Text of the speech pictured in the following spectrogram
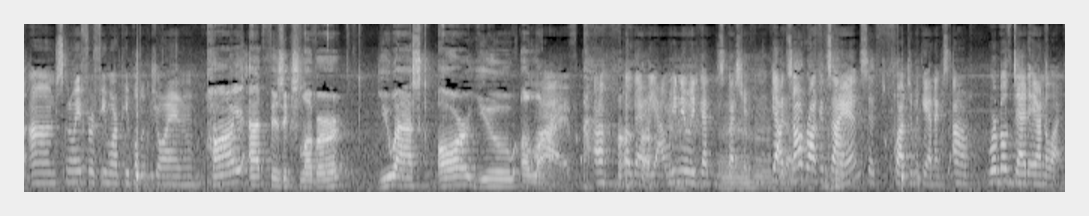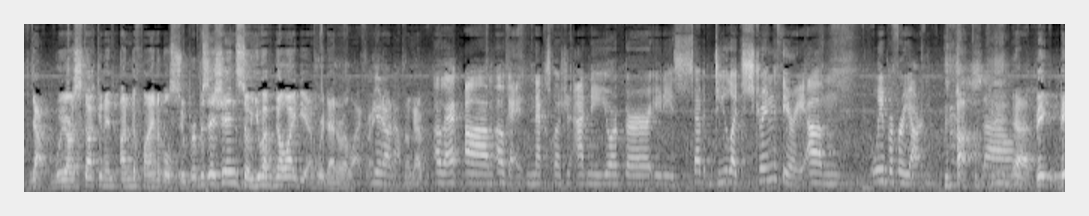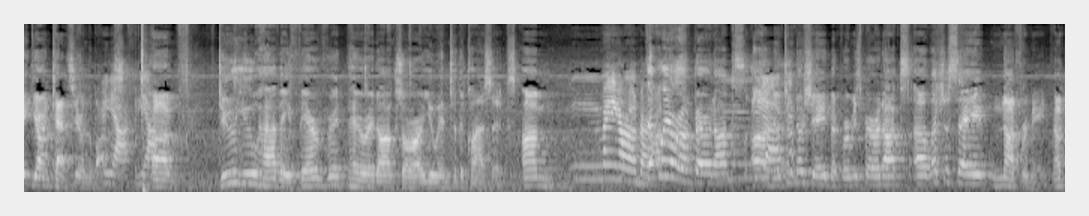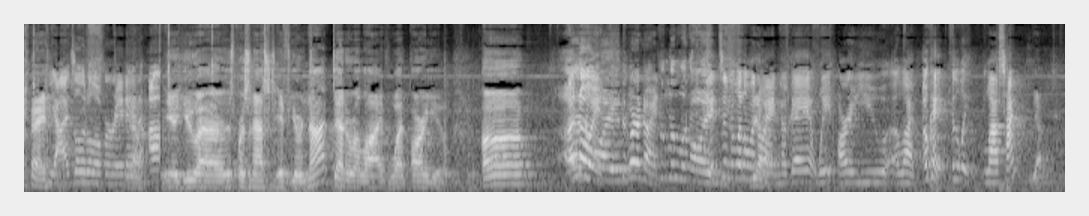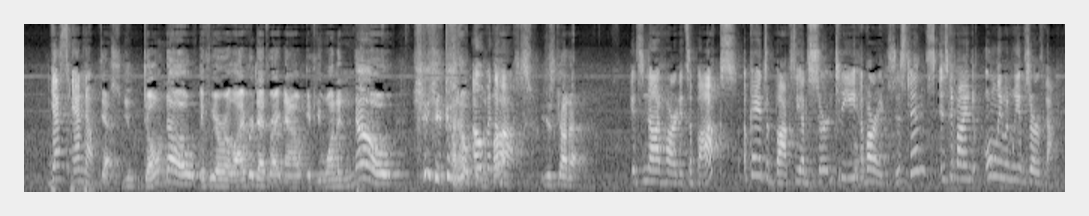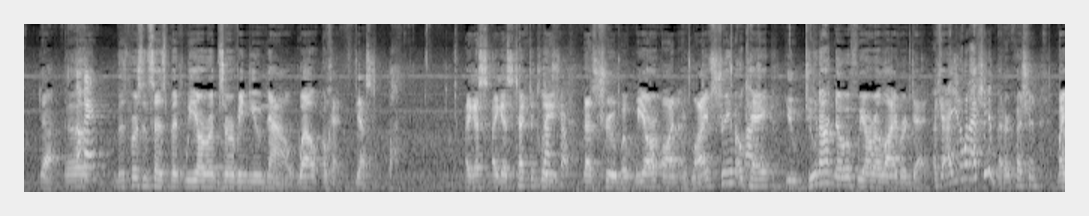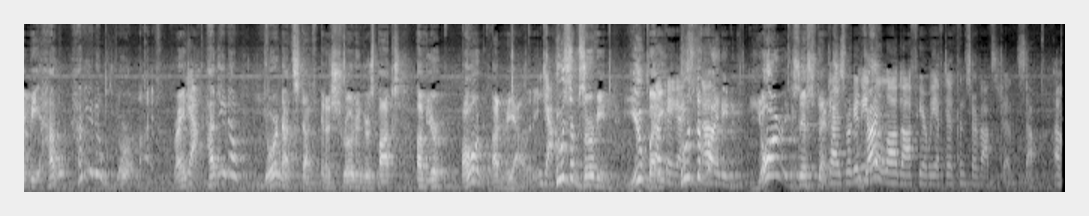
I'm just gonna wait for a few more people to join. Hi at physics lover. You ask, are you alive? Live. Uh, okay, yeah, we knew we'd get this question. Mhm, Yeah, it's yeah. not rocket science, it's quantum mechanics. Um, we're both dead and alive. Yeah, we are stuck in an undefinable superposition, so you have no idea if we're dead or alive right You don't know. Okay. Okay. Um, okay. Next question at New Yorker eighty seven. Do you like string theory? Um, we prefer yarn. So Yeah, big big yarn cats here in the box. Yeah, yeah. Um, do you have a favorite paradox, or are you into the classics? Um, mm, our own paradox. definitely our own paradox. Uh, Yeah. No tea, no shade, but Fermi's paradox. Uh, let's just say not for me. Okay. Yeah, it's a little overrated. Yeah. Um, you, you uh, this person asked if you're not dead or alive, what are you? Um, Annoyed. We're annoyed. It's a little annoyed. it's a little Yeah. annoying. Okay. Wait, are you alive? Okay. For the last time. Yeah. Yes and no. Yes, you don't know if we are alive or dead right now. If you want to know, you gotta open, Open the, the box. box. You just gotta. It's not hard. It's a box. Okay, it's a box. The uncertainty of our existence is defined only when we observe them. Yeah. uh, Okay. This person says, but we are observing you now. Well, okay. Yes. I guess. I guess technically That's true. that's true, but we are on a live stream. Okay. You do not know if we are alive or dead. Okay. You know what? Actually, a better question might be how do how do you know you're alive? Right. Yeah. How do you know you're not stuck in a Schrodinger's box of your own unreality? Yeah. Who's observing you, buddy? Okay, guys, Who's um, defining your existence? Guys, we're gonna need to log off here. We have to conserve oxygen. So. Okay.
